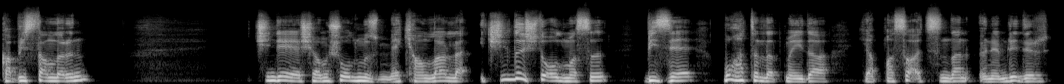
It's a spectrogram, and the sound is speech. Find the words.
Kabristanların içinde yaşamış olduğumuz mekanlarla içli dışlı olması bize bu hatırlatmayı da yapması açısından önemlidir.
